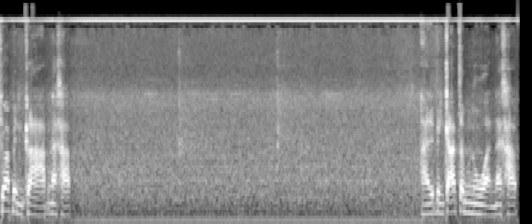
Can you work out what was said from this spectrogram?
ที่ว่าเป็นกราฟนะครับอันนี้เป็นกราฟจำนวนนะครับ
